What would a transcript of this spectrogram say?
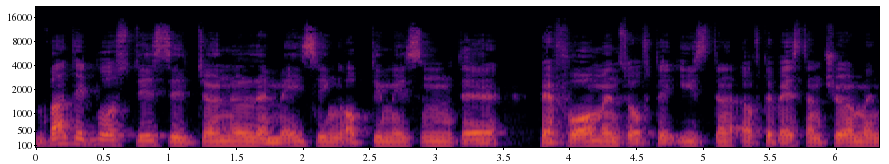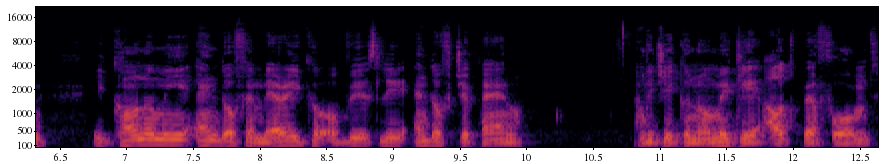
But it was this eternal amazing optimism, the performance of the Eastern of the Western German economy and of America, obviously, and of Japan, which economically outperformed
